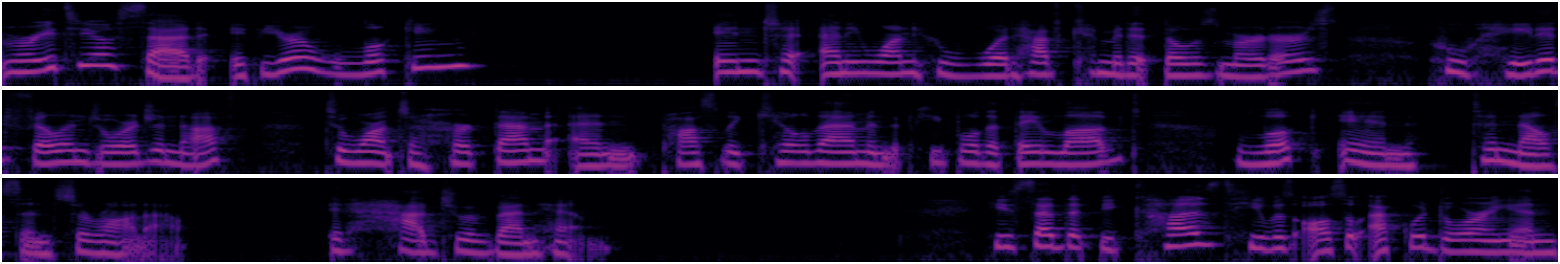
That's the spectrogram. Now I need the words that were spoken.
Maurizio said if you're looking into anyone who would have committed those murders, who hated Phil and George enough to want to hurt them and possibly kill them and the people that they loved, look in to Nelson Serrano. It had to have been him. He said that because he was also Ecuadorian,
